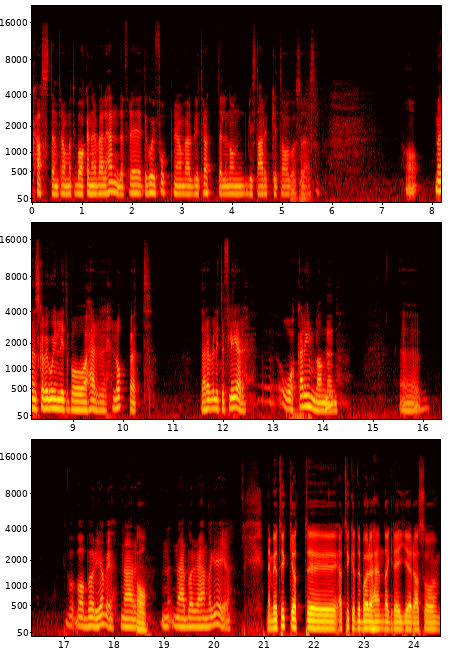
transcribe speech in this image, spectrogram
kasten fram och tillbaka när det väl händer. För det, det går ju fort när de väl blir trött eller någon blir stark ett tag och sådär. Så. Ja. Men ska vi gå in lite på herrloppet? Där är väl lite fler eh, åkare inblandade. Mm. Eh, var börjar vi? När, ja. när börjar det hända grejer? Nej men jag tycker att, eh, jag tycker att det börjar hända grejer, alltså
